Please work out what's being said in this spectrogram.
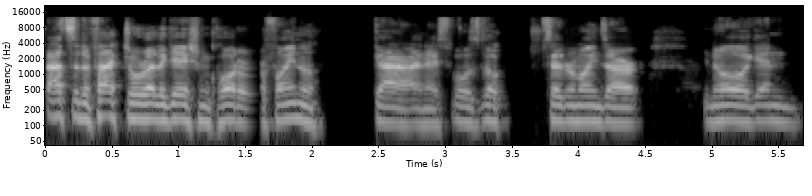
that's a de facto relegation quarter final, Gar. And I suppose look, Silvermines are, you know, again,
